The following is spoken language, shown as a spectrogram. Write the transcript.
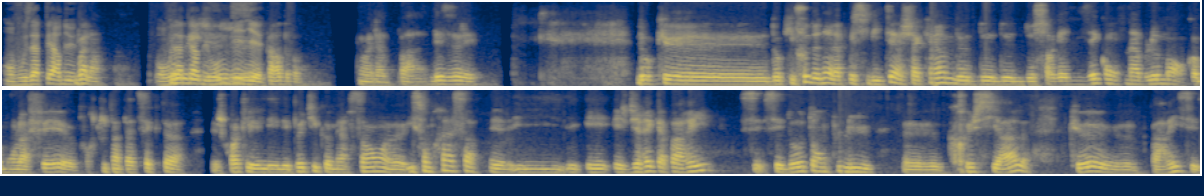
On vous a perdu. Voilà. On vous a perdu, vous me disiez. Pardon. Voilà, pas, désolé. Donc, euh, donc, il faut donner la possibilité à chacun de, de, s'organiser convenablement, comme on l'a fait euh, pour tout un tas de secteurs. Et je crois que les, petits commerçants, euh, ils sont prêts à ça. Et, et, et je dirais qu'à Paris, c'est d'autant plus crucial que euh, Paris s'est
